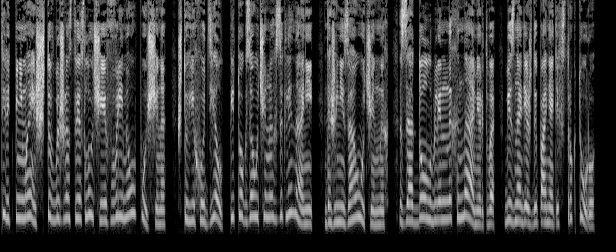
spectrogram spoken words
Ты ведь понимаешь, что в большинстве случаев время упущено, что их удел — пяток заученных заклинаний, даже не заученных, задолбленных намертво, без надежды понять их структуру,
